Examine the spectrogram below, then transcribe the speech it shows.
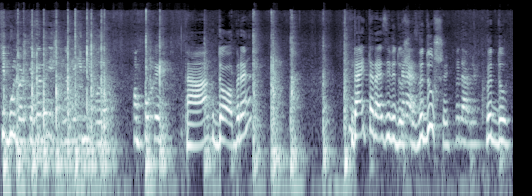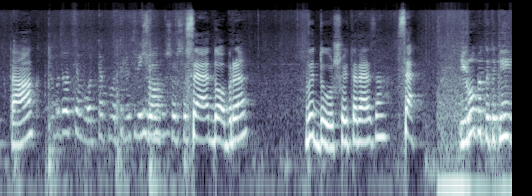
Ті бульбашки заберіть, щоб вони рівні були. Пампухи. Так, добре. Дай Терезі відушуй. Тереза. Видушуй. Видавлю. Виду. Так. Я буду це от так от Все, розрізати. все, все. Все, добре. Видушуй, Тереза. Все. І робите такий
